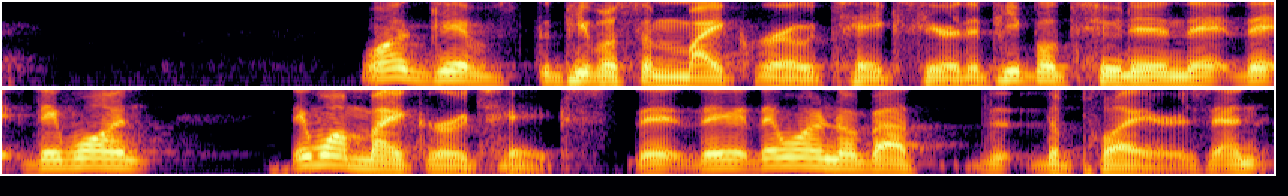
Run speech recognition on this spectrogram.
I want to give the people some micro takes here. The people tune in, they they, they want they want micro takes. They they, they want to know about the, the players, and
